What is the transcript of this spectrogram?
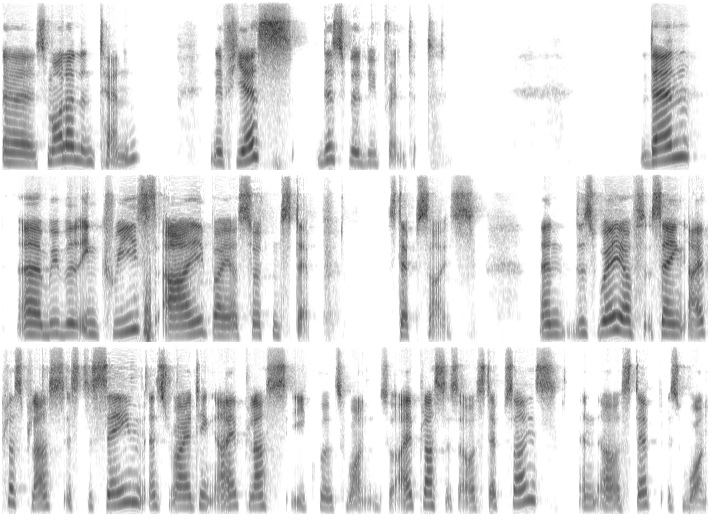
uh, smaller than 10? And if yes, this will be printed. Then uh, we will increase i by a certain step, step size. And this way of saying i plus plus is the same as writing i plus equals one. So i plus is our step size and our step is one.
